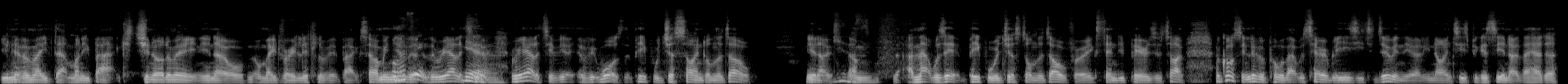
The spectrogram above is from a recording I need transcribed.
you never made that money back. Do you know what I mean? You know, or, or made very little of it back. So I mean, well, you know, I think, the, the, reality yeah. of, reality of it, of it, was that people just signed on the dole. You know, yes. um, and that was it. People were just on the dole for extended periods of time. Of course, in Liverpool, that was terribly easy to do in the early '90s because you know they had a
